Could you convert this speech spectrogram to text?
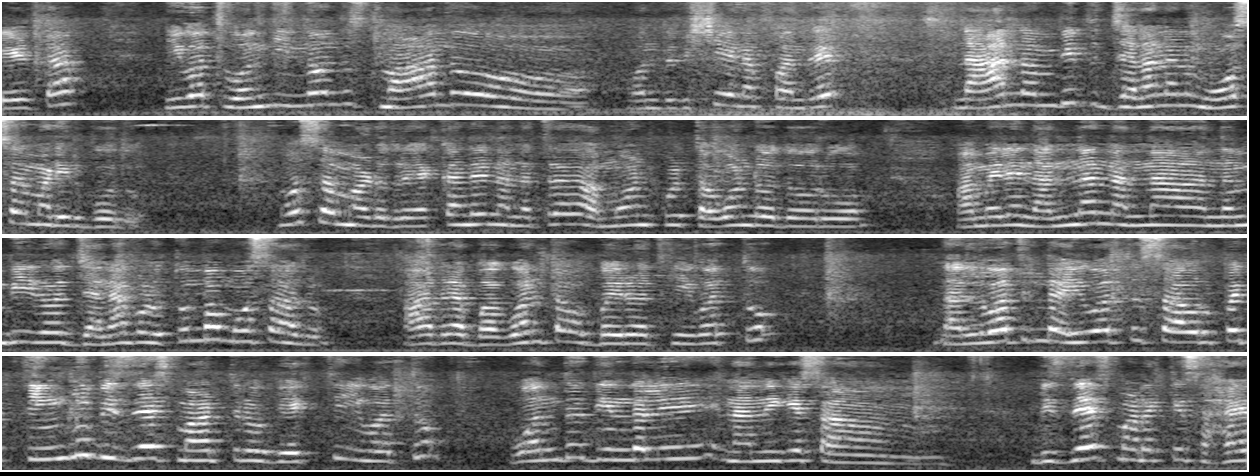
ಕೇಳ್ತಾ ಇವತ್ತು ಒಂದು ಇನ್ನೊಂದು ಸ್ಮಾಲು ಒಂದು ವಿಷಯ ಏನಪ್ಪ ಅಂದರೆ ನಾನು ನಂಬಿದ ಜನ ನನಗೆ ಮೋಸ ಮಾಡಿರ್ಬೋದು. ಮೋಸ ಮಾಡಿದ್ರು. ಯಾಕಂದರೆ ನನ್ನ ಹತ್ರ ಅಮೌಂಟ್ಗಳು ತಗೊಂಡೋದವರು, ಆಮೇಲೆ ನನ್ನ ನನ್ನ ನಂಬಿರೋ ಜನಗಳು ತುಂಬ ಮೋಸ ಆದರು. ಆದರೆ ಭಗವಂತ ಒಬ್ಬ ಇರೋದಕ್ಕೆ ಇವತ್ತು ನಲ್ವತ್ತರಿಂದ ಐವತ್ತು ಸಾವಿರ ರೂಪಾಯಿ ತಿಂಗಳು ಬಿಸ್ನೆಸ್ ಮಾಡ್ತಿರೋ ವ್ಯಕ್ತಿ ಇವತ್ತು ಒಂದು ದಿನದಲ್ಲಿ ನನಗೆ ಬಿಸ್ನೆಸ್ ಮಾಡೋಕ್ಕೆ ಸಹಾಯ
